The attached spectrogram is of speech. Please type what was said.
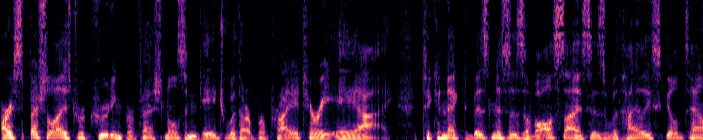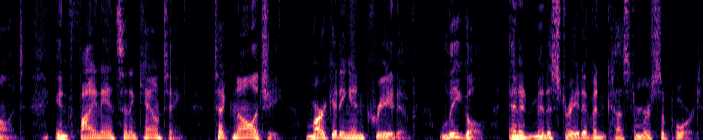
Our specialized recruiting professionals engage with our proprietary AI to connect businesses of all sizes with highly skilled talent in finance and accounting, technology, marketing and creative, legal, and administrative and customer support.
